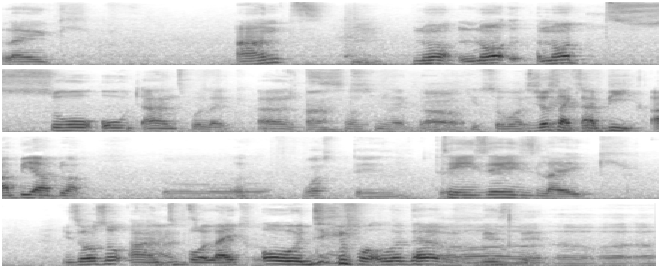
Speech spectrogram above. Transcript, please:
like, aunt, Hmm. not not not so old aunt, but like aunt, Aunt. something like that. Ah, okay so what's It's just like? Abi, Abi Abla. oh, what's the, the Teze is like, is also aunt, Aunt, but like also. old for older. Oh, this thing. oh, oh, oh.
